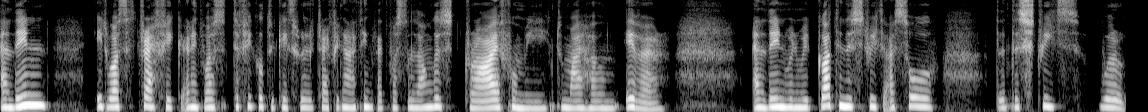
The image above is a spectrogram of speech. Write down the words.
And then it was traffic, and it was difficult to get through the traffic. And I think that was the longest drive for me to my home ever. And then when we got in the street, I saw that the streets were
